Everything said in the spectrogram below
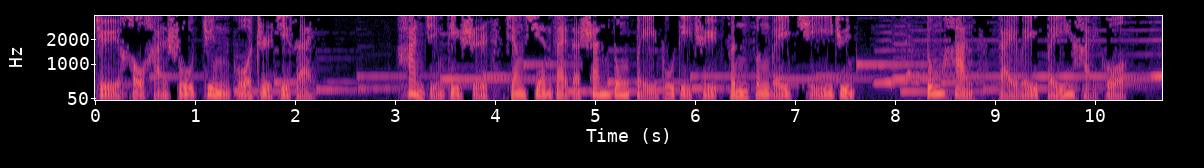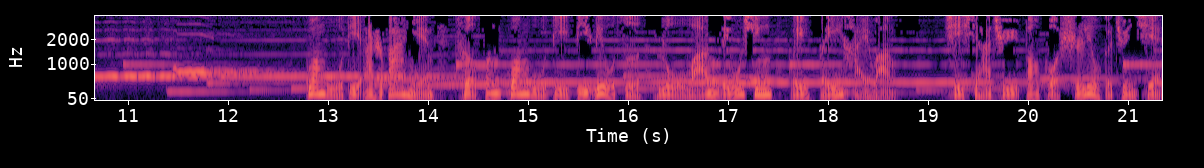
据《后汉书郡国志》记载。汉景帝时，将现在的山东北部地区分封为齐郡，东汉改为北海国。光武帝二十八年，册封光武帝第六子鲁王刘兴为北海王，其辖区包括十六个郡县。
